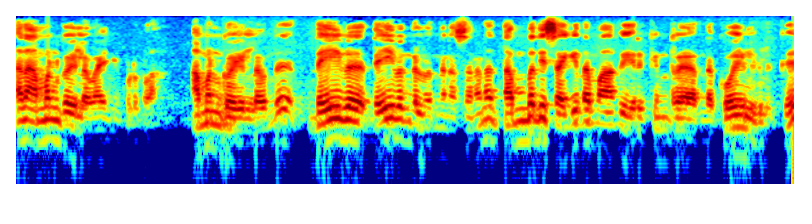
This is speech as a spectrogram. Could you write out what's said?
அதை அம்மன் கோயிலில் வாங்கி கொடுக்கலாம். அம்மன் கோயிலில் வந்து தெய்வ தெய்வங்கள் வந்து என்ன சொன்னா தம்பதி சகிதமாக இருக்கின்ற அந்த கோயில்களுக்கு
